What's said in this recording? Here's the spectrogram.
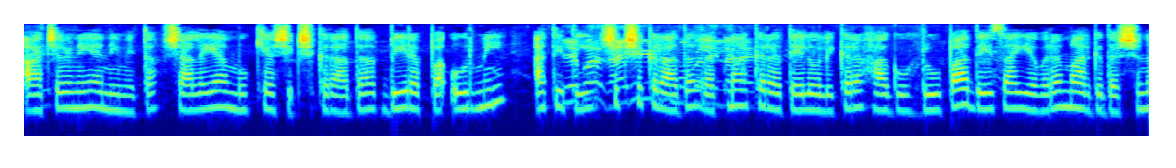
ಆಚರಣೆಯ ನಿಮಿತ್ತ ಶಾಲೆಯ ಮುಖ್ಯ ಶಿಕ್ಷಕರಾದ ಬೀರಪ್ಪ ಊರ್ಮಿ, ಅತಿಥಿ ಶಿಕ್ಷಕರಾದ ರತ್ನಾಕರ ತೇಲೋಲಿಕರ ಹಾಗೂ ರೂಪಾ ದೇಸಾಯಿಯವರ ಮಾರ್ಗದರ್ಶನ,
